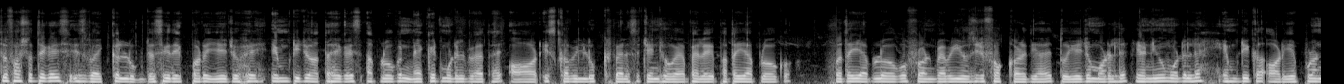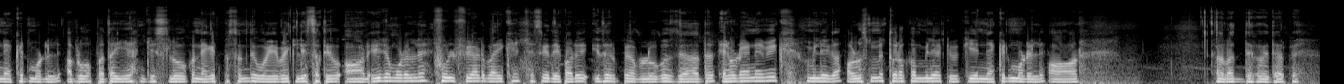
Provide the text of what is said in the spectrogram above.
तो फ़र्स्ट होते गई इस बाइक का लुक जैसे कि देख पा रहे ये जो है एमटी जो आता है आप लोगों को नेकेट मॉडल पे आता है और इसका भी लुक पहले से चेंज हो गया। पहले पता ही आप लोगों को, पता ही आप लोगों को फ्रंट में अभी यूजली फॉक कर दिया है। तो ये जो मॉडल है, ये न्यू मॉडल है एमटी का और ये पूरा नेकेट मॉडल है। आप लोगों को पता ही है, जिस लोगों को नेकेट पसंद है, वो ये बाइक ले सकते हो। और ये जो मॉडल है फुल फेयर बाइक है। जैसे देख पा रहे इधर पे आप लोगों को ज़्यादातर एरोडाइनमिक मिलेगा और उसमें थोड़ा कम मिलेगा क्योंकि ये नेकेट मॉडल है। और हालत देखो इधर पे।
